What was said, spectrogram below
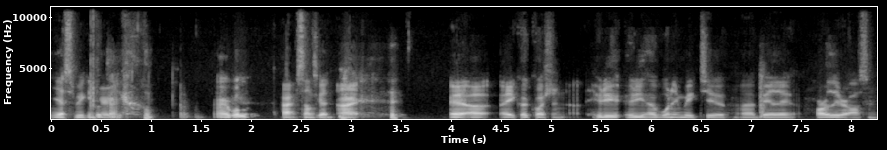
Yes, we can hear Okay. you. All right. Well, All right, sounds good. All right. Yeah. Uh, hey, quick question. Who do you who do you have winning week two? Uh, Bailey, Harley, or Austin?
